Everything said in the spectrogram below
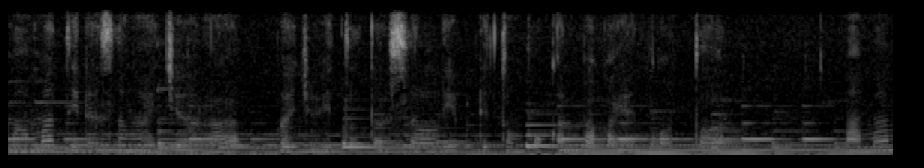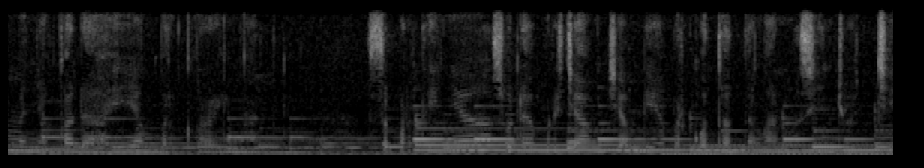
Mama tidak sengaja. Baju itu terselip di tumpukan pakaian Sepertinya sudah berjam-jam dia berkutat dengan mesin cuci.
